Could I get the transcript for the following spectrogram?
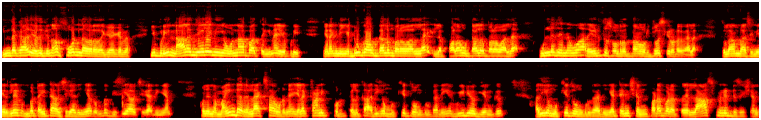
இந்த காது எதுக்குன்னா ஃபோனில் வரதை கேட்கறது. இப்படி நாலஞ்சு வேலை நீங்க ஒன்றா பார்த்தீங்கன்னா எப்படி? எனக்கு நீங்க டூக்கா விட்டாலும் பரவாயில்ல இல்ல பழம் விட்டாலும் பரவாயில்ல உள்ளது என்னவோ அதை எடுத்து சொல்றது தான் ஒரு ஜோசியரோட வேலை. துலாம் ராசி நேர்களே ரொம்ப டைட்டா வச்சுக்காதீங்க ரொம்ப பிஸியா வச்சுக்காதீங்க. கொஞ்சம் இந்த மைண்டை ரிலாக்ஸாக விடுங்க. எலக்ட்ரானிக் பொருட்களுக்கு அதிக முக்கியத்துவம் கொடுக்காதீங்க. வீடியோ கேமுக்கு அதிக முக்கியத்துவம் கொடுக்காதீங்க. டென்ஷன் படபடப்பு லாஸ்ட் மினிட் டிசிஷன்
